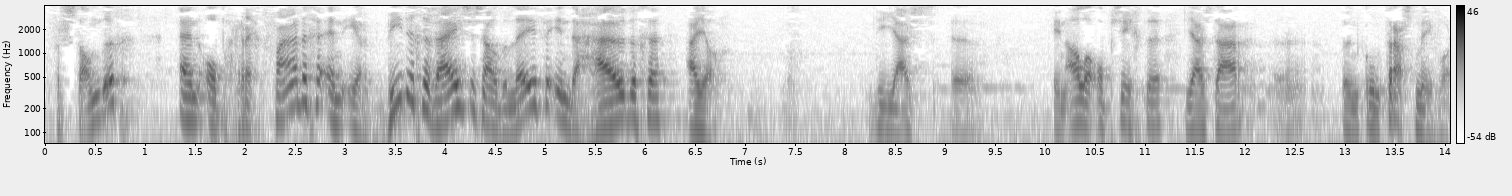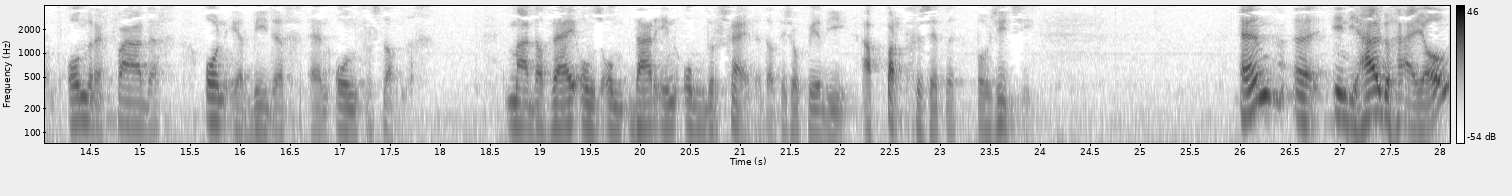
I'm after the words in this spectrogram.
verstandig en op rechtvaardige en eerbiedige wijze zouden leven in de huidige aion. Die juist uh, in alle opzichten juist daar uh, een contrast mee vormt. Onrechtvaardig, oneerbiedig en onverstandig. Maar dat wij ons on, daarin onderscheiden. Dat is ook weer die apart gezette positie. En uh, in die huidige aion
